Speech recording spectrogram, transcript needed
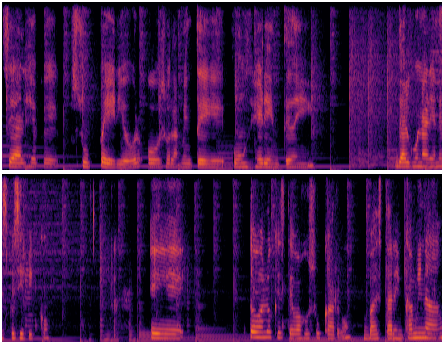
sea el jefe superior o solamente un gerente de, de algún área en específico, eh, todo lo que esté bajo su cargo va a estar encaminado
